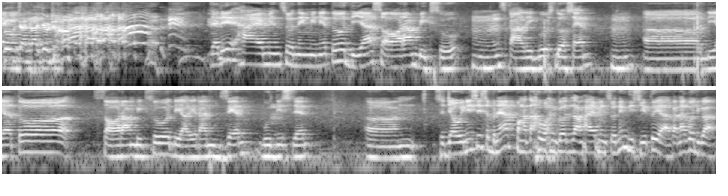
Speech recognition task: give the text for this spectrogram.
Gue bercanda aja udah. Jadi Haimin Sunim ini tuh dia seorang biksu sekaligus dosen. Eh, dia tuh seorang biksu di aliran Zen, Buddhis Zen. Em, sejauh ini sih sebenarnya pengetahuan gue tentang Haimin Sunim di situ ya, karena gue juga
